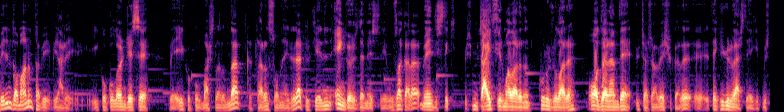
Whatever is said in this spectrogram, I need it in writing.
benim zamanım tabii yani ilkokul öncesi ve ilkokul başlarında 40'ların sonu 50'ler Türkiye'nin en gözde mesleği uzak ara mühendislik. Müteahhit firmalarının kurucuları o dönemde 3 aşağı 5 yukarı e, teknik üniversiteye gitmiş.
